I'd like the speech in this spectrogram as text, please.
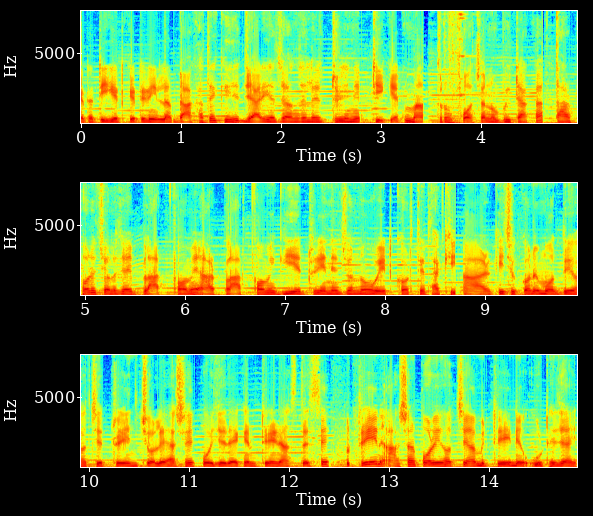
একটা টিকিট কেটে নিলাম। ঢাকা থেকে জারিয়া জঞ্জালের ট্রেনের টিকিট মাত্র পঁচানব্বই টাকা। তারপরে চলে যাই প্ল্যাটফর্মে আর প্ল্যাটফর্মে গিয়ে ট্রেনের জন্য ওয়েট করতে থাকি। আর কিছুক্ষণের মধ্যে হচ্ছে ট্রেন চলে আসে। ওই যে দেখেন ট্রেন আসতেছে। তো ট্রেন আসার পরেই হচ্ছে আমি ট্রেনে উঠে যাই।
